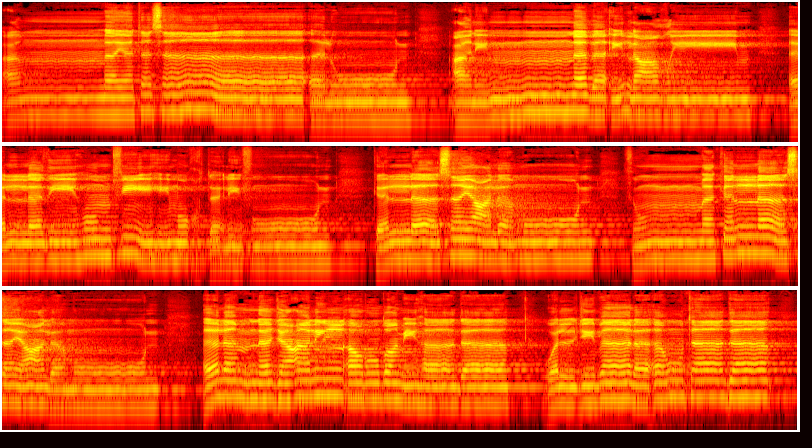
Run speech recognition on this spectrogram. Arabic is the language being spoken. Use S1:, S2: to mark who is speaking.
S1: عم يتساءلون عن النبأ العظيم الذي هم فيه مختلفون كلا سيعلمون ثم كلا سيعلمون ألم نجعل الأرض مهادا والجبال أوتادا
